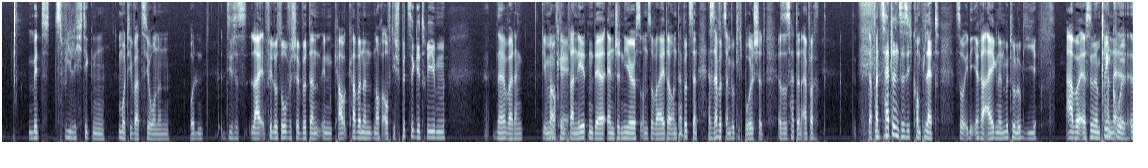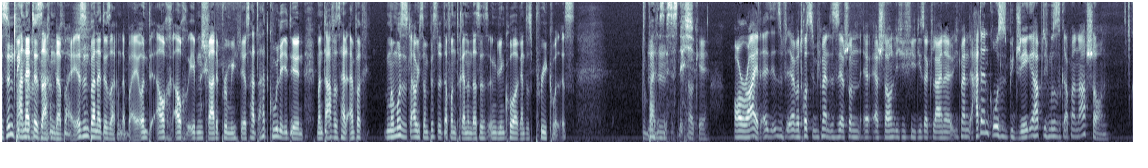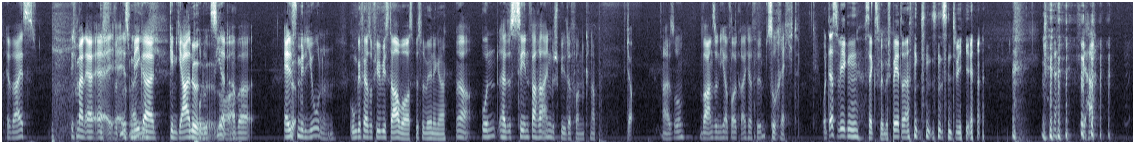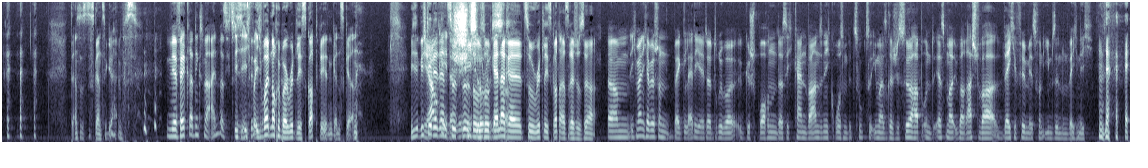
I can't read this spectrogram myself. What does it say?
mit zwielichtigen Motivationen und dieses philosophische wird dann in Co Covenant noch auf die Spitze getrieben, ne, weil dann gehen wir auf Okay. den Planeten der Engineers und so weiter und da wird's dann, also da wird's dann wirklich Bullshit. Also es hat dann einfach, da verzetteln sie sich komplett so in ihrer eigenen Mythologie. Aber es sind ein paar, ne- cool. es sind paar nette Sachen mich. dabei. Es sind ein paar nette Sachen dabei. Und auch, auch eben gerade Prometheus hat, hat coole Ideen. Man darf es halt einfach, man muss es, glaube ich, so ein bisschen davon trennen, dass es irgendwie ein kohärentes Prequel ist. Weil das Mhm. ist es nicht. Okay. Alright. Äh, es Aber trotzdem, ich meine, es ist ja schon er erstaunlich, wie viel dieser kleine. Ich meine, hat er ein großes Budget gehabt? Ich muss es gerade mal nachschauen. Er weiß. Ich meine, er, er, er ist mega genial Nö, produziert, ja. aber 11 Millionen. Ungefähr so viel wie Star Wars, bisschen weniger. Ja. Und hat das Zehnfache eingespielt davon knapp. Ja. Also, wahnsinnig erfolgreicher Film. Zu Recht. Und deswegen, sechs Filme später, sind wir hier. Ja. Das ist das ganze Geheimnis. Mir fällt gerade nichts mehr ein, was ich zu Ich, ich, ich wollte noch über Ridley Scott reden, ganz gerne. Wie, wie Ja, steht ihr okay, denn zu, so, so Ridley generell zu Ridley Scott als Regisseur? Ähm, ich meine, ich habe ja schon bei Gladiator drüber gesprochen, dass ich keinen wahnsinnig großen Bezug zu ihm als Regisseur habe und erstmal überrascht war, welche Filme jetzt von ihm sind und welche nicht.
